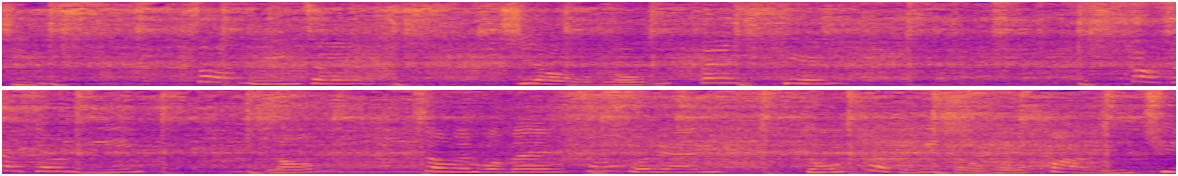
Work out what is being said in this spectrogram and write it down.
起，作品名称《九龙飞天》。特色说明：龙作为我们中国人独特的一种文化凝聚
